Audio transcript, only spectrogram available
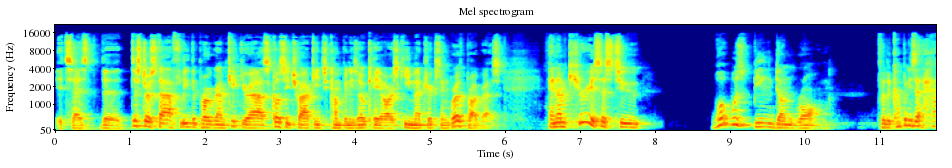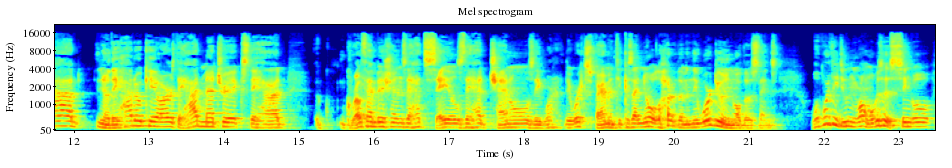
it says the distro staff lead the program, kick your ass, closely track each company's OKRs, key metrics, and growth progress. And I'm curious as to what was being done wrong for the companies that had you know they had OKRs, they had metrics, they had growth ambitions, they had sales, they had channels, they were they were experimenting because I know a lot of them and they were doing all those things what were they doing wrong? What was the single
